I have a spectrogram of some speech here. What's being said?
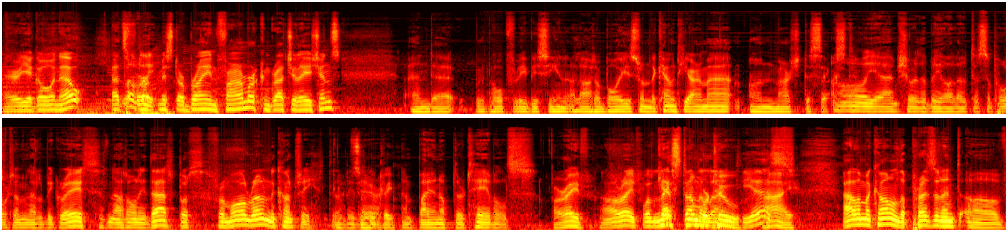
There you go now. That's Lovely. for Mr. Brian Farmer. Congratulations. And uh, we'll hopefully be seeing a lot of boys from the County Armagh on March the 6th. Oh yeah, I'm sure they'll be all out to support him. That'll be great. Not only that, but from all around the country, they'll Absolutely. be there and buying up their tables. All right. All right. Well, Guest next on the number two. Yes. Hi. Alan McConnell, the president of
